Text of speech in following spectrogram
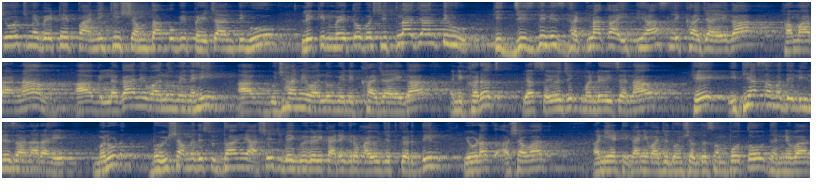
चोच में बैठे पानी की क्षमता को भी पहचानती हूँ लेकिन मैं तो बस इतना जानती हूँ कि जिस दिन इस घटना का इतिहास लिखा जाएगा हमारा नाम आग लगाने वालों में नहीं आग बुझाने वालों में लिखा जाएगा। आणि खरंच या संयोजक मंडळीचं नाव हे इतिहासामध्ये लिहिलं जाणार आहे। म्हणून भविष्यामध्ये सुद्धा हे असेच वेगवेगळे कार्यक्रम आयोजित करतील एवढाच आशावाद. आणि या ठिकाणी माझे दोन शब्द संपवतो. धन्यवाद.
